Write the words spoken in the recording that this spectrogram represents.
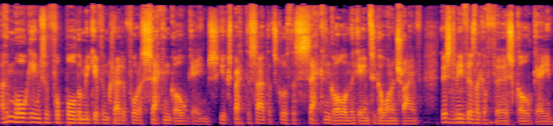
I think more games of football than we give them credit for are second goal games. You expect the side that scores the second goal in the game to go on and triumph. This to me feels mm. like a first goal game.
